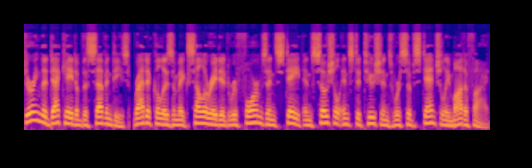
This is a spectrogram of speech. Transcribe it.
During the decade of the 70s, radicalism accelerated reforms and state and social institutions were substantially modified.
